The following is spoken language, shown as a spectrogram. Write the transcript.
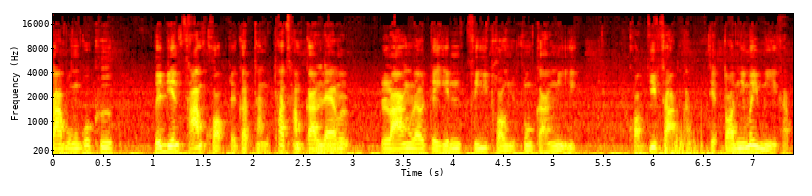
ตามผมก็คือเป็นเหรียญสามขอบแต่ครับท่านถ้าทำการแล้วล้างแล้วจะเห็นสีทองอยู่ตรงกลางนี้อีก ขอบที่สามครับแต่ตอนนี้ไม่มีครับ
